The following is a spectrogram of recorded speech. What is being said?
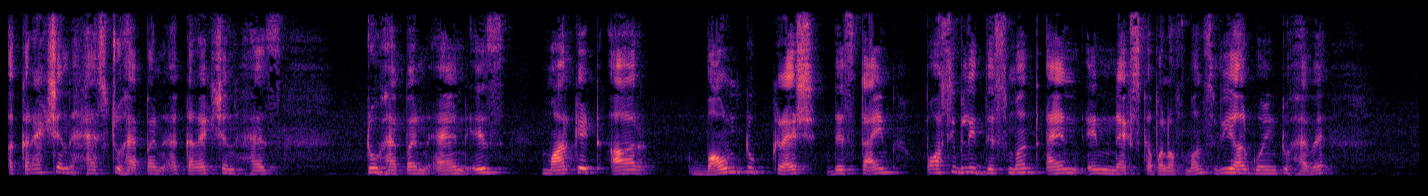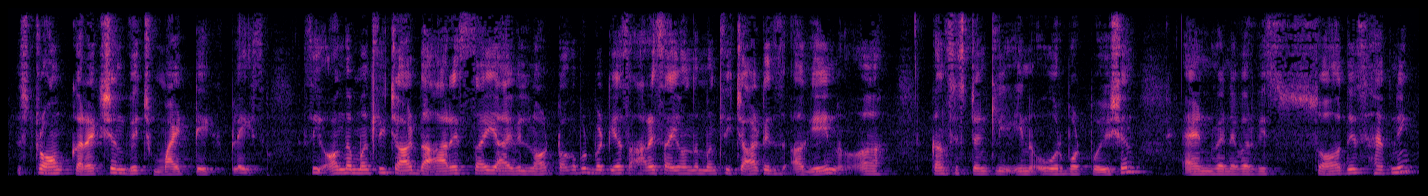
a correction has to happen. A correction has to happen and is market are bound to crash this time possibly this month and in next couple of months we are going to have a strong correction which might take place. See on the monthly chart the RSI I will not talk about but yes RSI on the monthly chart is again uh, consistently in overbought position. And whenever we saw this happening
